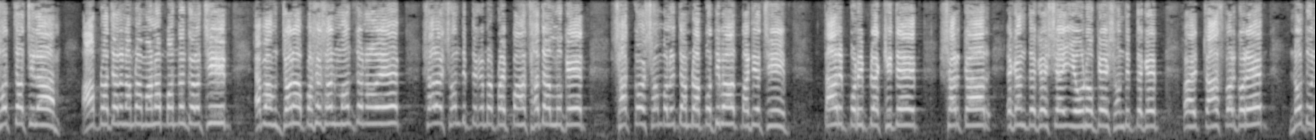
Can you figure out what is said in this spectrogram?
সোচ্চার ছিলাম। আপনারা জানেন আমরা মানববন্ধন করেছি এবং জনপ্রশাসন মন্ত্রণালয়ে সারা সন্দীপ থেকে আমরা প্রায় পাঁচ হাজার লোকের স্বাক্ষর সম্বলিত আমরা প্রতিবাদ পাঠিয়েছি। তার পরিপ্রেক্ষিতে সরকার এখান থেকে সেই ইউনোকে সন্দীপ থেকে ট্রান্সফার করে নতুন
